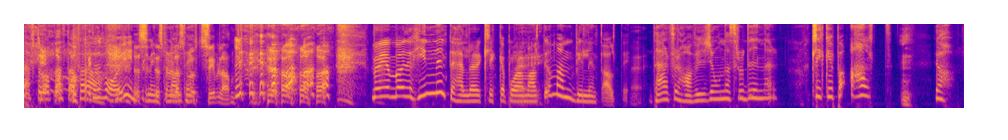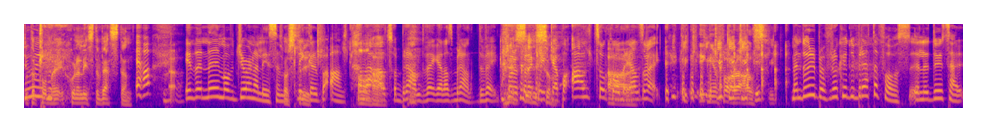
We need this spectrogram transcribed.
efteråt nästan för det var ju inte som Det inte någonting. smutsig ibland. Men man hinner inte heller klicka på dem alltid och man vill inte alltid. Därför har vi Jonas Rodiner. Han klickar ju på allt. Ja, du Ta har på mig journalistvästen. Ja, in the name of journalism klickar du på allt. Han har alltså brandväggarnas brandvägg för att kunna klicka på allt som Ja. kommer i hans väg. Ingen fara alls. Men då är det bra för då kan du berätta för oss, eller du är så här,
